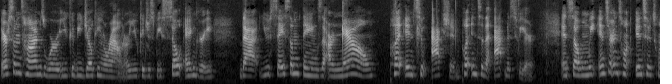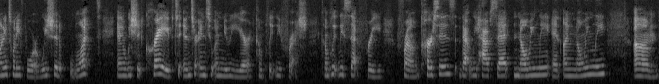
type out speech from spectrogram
There are some times where you could be joking around or you could just be so angry that you say some things that are now put into action, put into the atmosphere and so when we enter into, into 2024, we should want and we should crave to enter into a new year completely fresh, completely set free from curses that we have said knowingly and unknowingly. Um,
